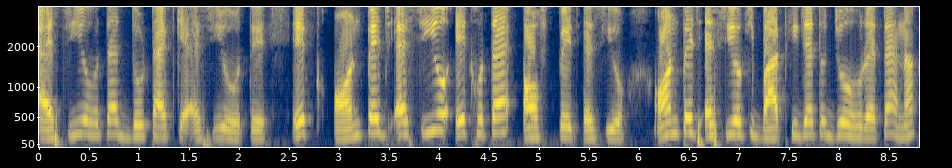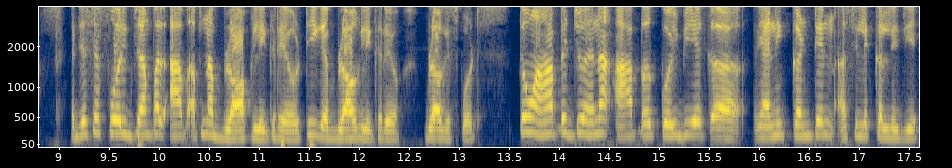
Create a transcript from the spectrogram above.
एस e होता है, दो टाइप के एस e होते हैं। एक ऑन पेज एस एक होता है off page S on page S की बात की जाए तो जो हो रहता है ना, जैसे फॉर एग्जांपल आप अपना ब्लॉग लिख रहे हो, ठीक है ब्लॉग लिख रहे हो ब्लॉग स्पोर्ट तो वहाँ पे जो है ना, आप कोई भी एक यानी कंटेंट सिलेक्ट कर लीजिए।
